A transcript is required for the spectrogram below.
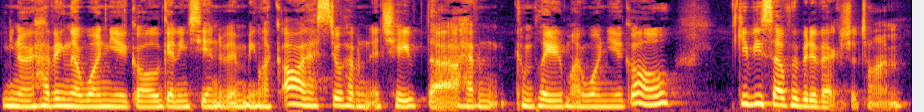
you know having that one year goal, getting to the end of it, and being like, oh, I still haven't achieved that. I haven't completed my one year goal. Give yourself a bit of extra time.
